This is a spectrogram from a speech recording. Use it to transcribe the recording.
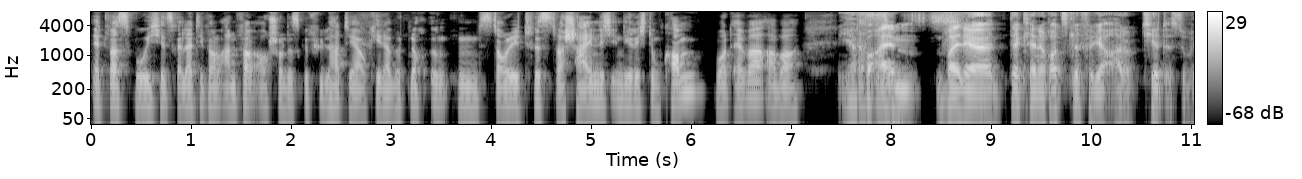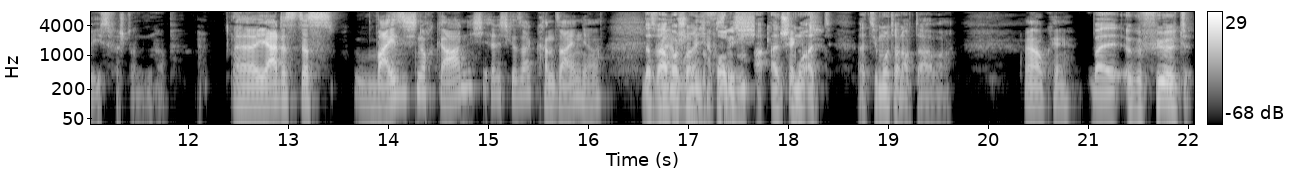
etwas, wo ich jetzt relativ am Anfang auch schon das Gefühl hatte, ja, okay, da wird noch irgendein Story-Twist wahrscheinlich in die Richtung kommen, whatever, aber. Ja, vor allem, weil der, der kleine Rotzlöffel ja adoptiert ist, so wie ich es verstanden habe. Äh, ja, das, das weiß ich noch gar nicht, ehrlich gesagt. Kann sein, ja. Das war ähm, aber schon bevor die, als, die, als die Mutter noch da war. Ja, okay. Weil äh, gefühlt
